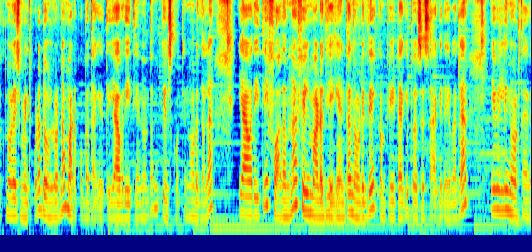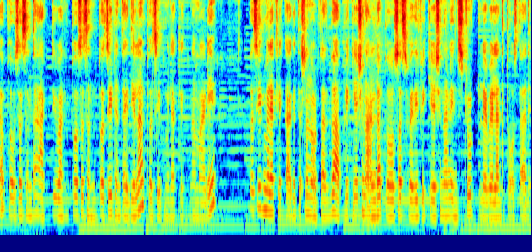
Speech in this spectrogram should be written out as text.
ಅಕ್ನಾಲೇಜ್ಮೆಂಟ್ ಕೂಡ ಡೌನ್ಲೋಡ್ನ ಮಾಡ್ಕೋಬೋದಾಗಿರುತ್ತೆ. ಯಾವ ರೀತಿ ಅನ್ನೋದನ್ನು ತಿಳಿಸ್ಕೊಡ್ತೀನಿ. ನೋಡೋದಲ್ಲ, ಯಾವ ರೀತಿ ಫಾರಮ್ನ ಫಿಲ್ ಮಾಡೋದು ಹೇಗೆ ಅಂತ ನೋಡಿದ್ವಿ ಕಂಪ್ಲೀಟಾಗಿ ಪ್ರೋಸೆಸ್ ಆಗಿದೆ ಇವಾಗ. ಇವಿಲ್ಲಿ ನೋಡ್ತಾ ಇದ್ದ ಪ್ರೋಸೆಸ್ ಅಂತ ಆ್ಯಕ್ಟಿವ್ ಅಂತ ಪ್ರೋಸೆಸ್ ಅಂತ ಪ್ರೊಸೀಡ್ ಅಂತ ಇದೆಯಲ್ಲ ಪ್ರೊಸೀಡ್ ಮೇಲೆ ಕ್ಲಿಕ್ನ ಮಾಡಿ. ಪ್ರೊಸೀಡ್ ಮೇಲೆ ಕ್ಲಿಕ್ ಆಗಿದ ತಕ್ಷಣ ನೋಡ್ತಾ ಇದ್ವಿ application under process verification and institute level ಅಂತ ತೋರಿಸ್ತಾ ಇದೆ.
